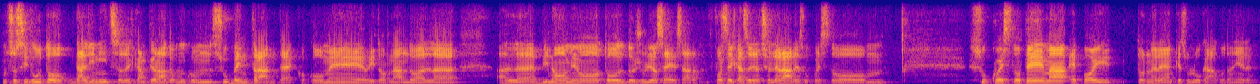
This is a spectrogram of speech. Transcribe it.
un sostituto dall'inizio del campionato, comunque un subentrante, ecco, come ritornando al, al binomio Toldo-Giulio Cesar. Forse è il caso di accelerare su questo, su questo tema e poi tornerei anche su Lukaku, Daniele.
